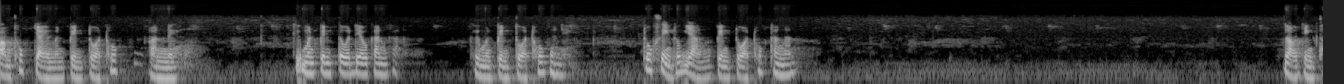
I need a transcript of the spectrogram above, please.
ความทุกข์ใจมันเป็นตัวทุกข์อันหนึ่ง คือมันเป็นตัวเดียวกันกัน คือมันเป็นตัวทุกข์นั่นเอง ทุกสิ่งทุกอย่างมันเป็นตัวทุกข์ทั้งนั้น เราจึงท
